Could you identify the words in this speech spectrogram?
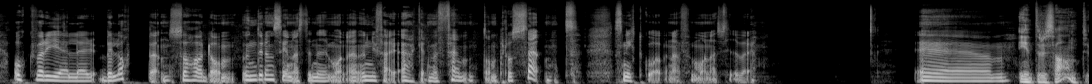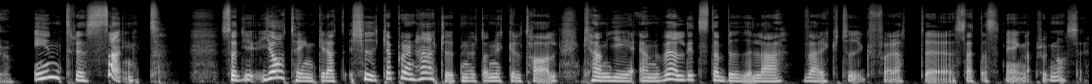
Och vad det gäller beloppen så har de under de senaste nio månaderna ungefär ökat med 15 procent, snittgåvorna för månadsgivare. Ehm, Intressant ju. Intressant. Så jag tänker att kika på den här typen av nyckeltal kan ge en väldigt stabila verktyg för att eh, sätta sina egna prognoser.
